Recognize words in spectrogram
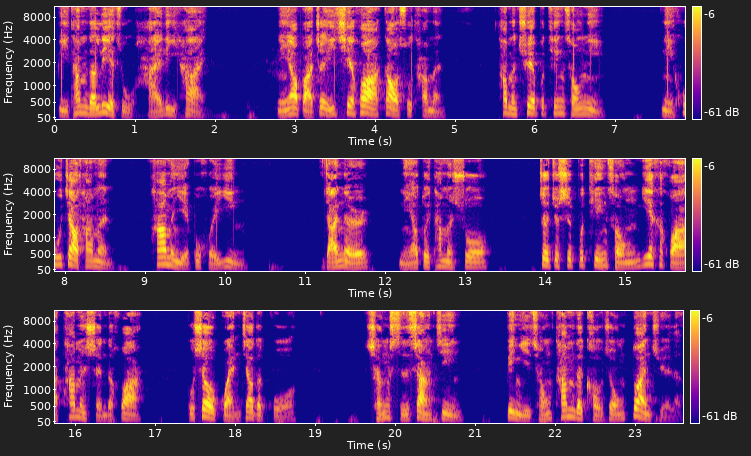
比他们的列祖还厉害。你要把这一切话告诉他们，他们却不听从你。你呼叫他们，他们也不回应。然而你要对他们说，这就是不听从耶和华他们神的话。不受管教的国，诚实上进，并已从他们的口中断绝了。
